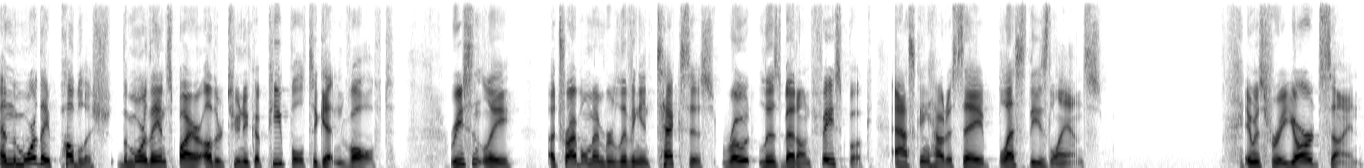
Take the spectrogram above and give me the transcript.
and the more they publish, the more they inspire other Tunica people to get involved. Recently, a tribal member living in Texas wrote Lisbeth on Facebook asking how to say, bless these lands. It was for a yard sign,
